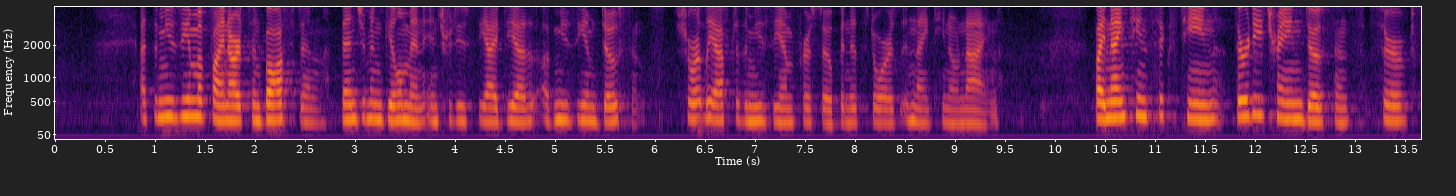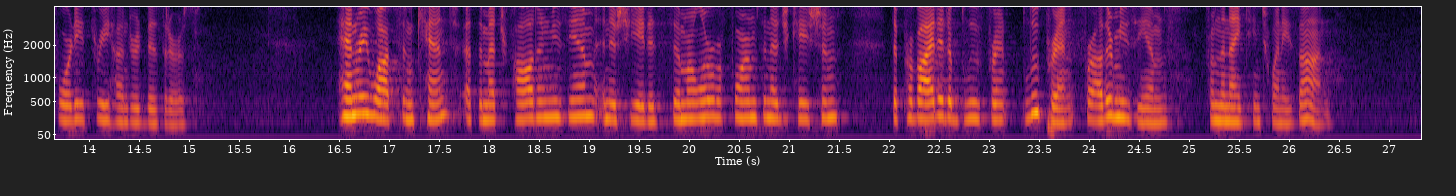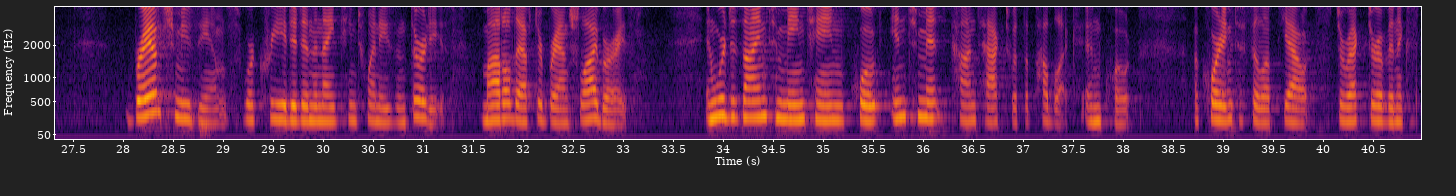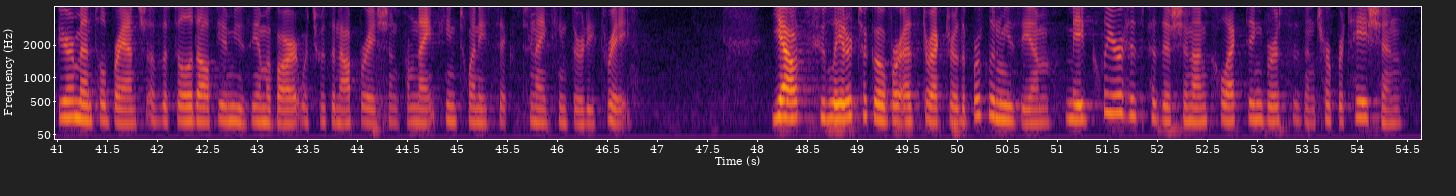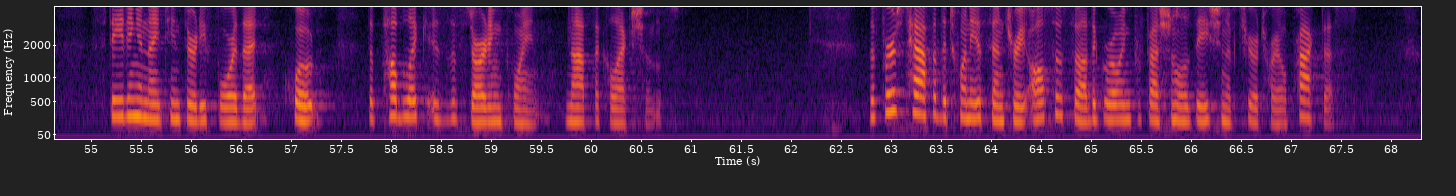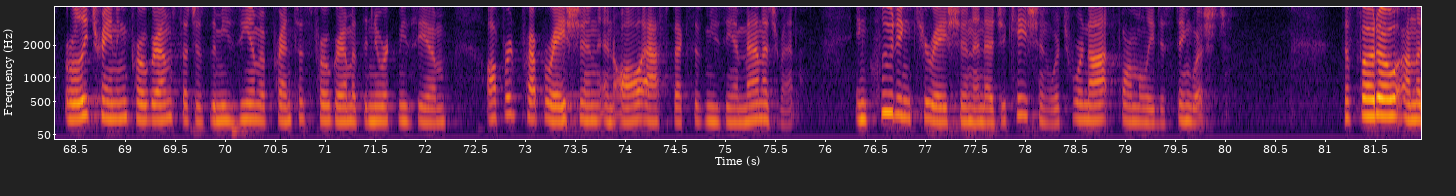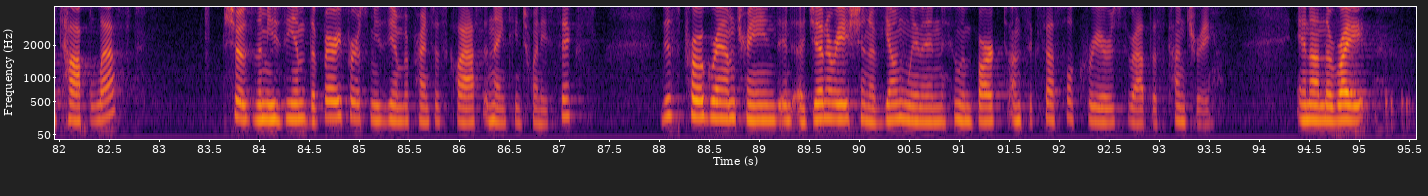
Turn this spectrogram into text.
At the Museum of Fine Arts in Boston, Benjamin Gilman introduced the idea of museum docents shortly after the museum first opened its doors in 1909. By 1916, 30 trained docents served 4,300 visitors. Henry Watson Kent at the Metropolitan Museum initiated similar reforms in education that provided a blueprint, for other museums from the 1920s on. Branch museums were created in the 1920s and 30s, modeled after branch libraries, and were designed to maintain, quote, intimate contact with the public, end quote, according to Philip Youtz, director of an experimental branch of the Philadelphia Museum of Art, which was in operation from 1926 to 1933. Youtz, who later took over as director of the Brooklyn Museum, made clear his position on collecting versus interpretation, stating in 1934 that, quote, the public is the starting point, not the collections. The first half of the 20th century also saw the growing professionalization of curatorial practice. Early training programs, such as the Museum Apprentice Program at the Newark Museum, offered preparation in all aspects of museum management including curation and education, which were not formally distinguished. The photo on the top left shows the museum, the very first museum apprentice class in 1926. This program trained a generation of young women who embarked on successful careers throughout this country. And on the right,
